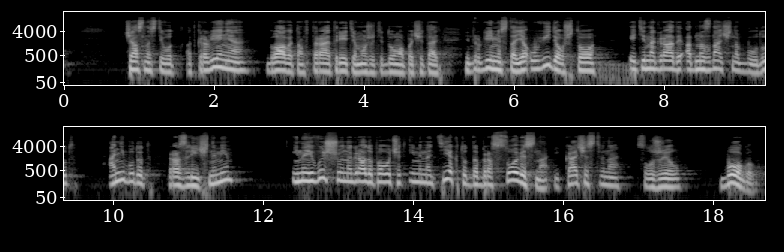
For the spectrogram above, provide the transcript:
в частности, вот Откровения, главы там 2, 3, можете дома почитать, и другие места, я увидел, что эти награды однозначно будут. Они будут различными. И наивысшую награду получат именно те, кто добросовестно и качественно служил Богу.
